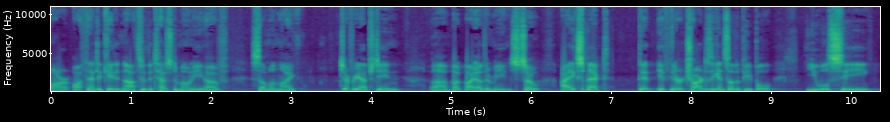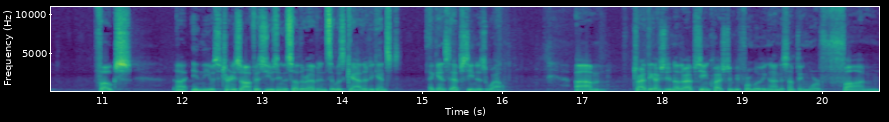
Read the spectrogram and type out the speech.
are authenticated not through the testimony of someone like Jeffrey Epstein, uh, but by other means. So I expect that if there are charges against other people, you will see folks uh, in the U.S. Attorney's Office using this other evidence that was gathered against against Epstein as well. Um, trying to think I should do another Epstein question before moving on to something more fun.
